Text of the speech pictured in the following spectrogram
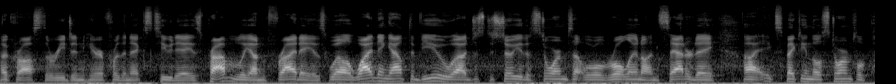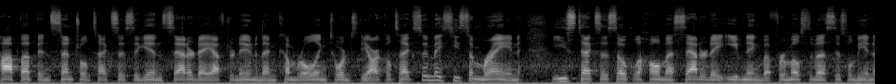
across the region here for the next two days, probably on Friday as well. Widening out the view uh, just to show you the storms that will roll in on Saturday. Uh, expecting those storms will pop up in central Texas again Saturday afternoon and then come rolling towards the Arklatex. So we may see some rain East Texas, Oklahoma Saturday evening, but for most of us, this will be an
